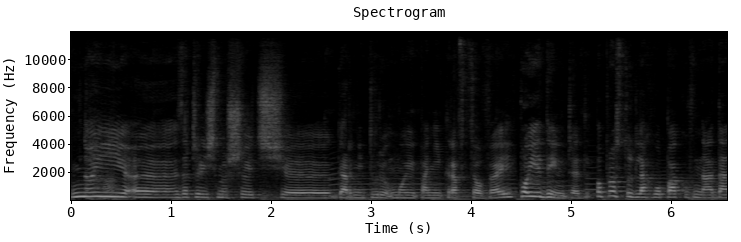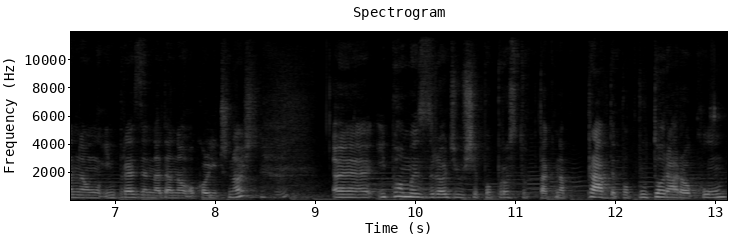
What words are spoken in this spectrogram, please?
No i e, zaczęliśmy szyć e, garnitury u mojej pani krawcowej, pojedyncze, po prostu dla chłopaków na daną imprezę, na daną okoliczność. E, I pomysł zrodził się po prostu tak naprawdę po półtora roku, mm,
